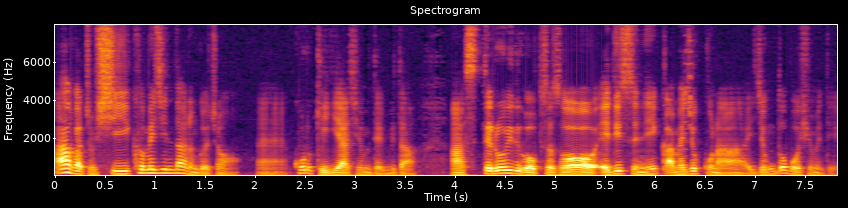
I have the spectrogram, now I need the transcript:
아가 좀 시커매진다는 거죠. 예, 그렇게 이해하시면 됩니다. 아, 스테로이드가 없어서 에디슨이 까매졌구나. 이 정도 보시면 돼요.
